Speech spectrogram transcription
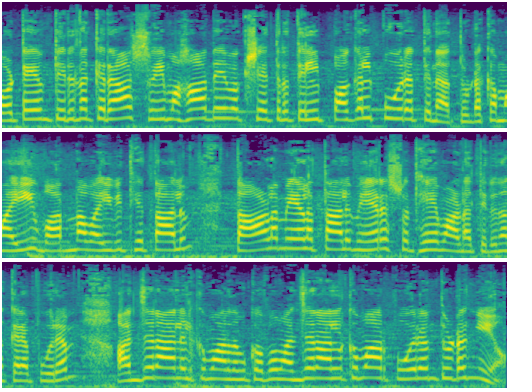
കോട്ടയം തിരുനക്കര ശ്രീ മഹാദേവ ക്ഷേത്രത്തിൽ പകൽപൂരത്തിന് തുടക്കമായി വർണ വൈവിധ്യത്താലും താളമേളത്താലും ഏറെ ശ്രദ്ധേയമാണ് തിരുനക്കര പൂരം. അഞ്ജന അനിൽകുമാർ നമുക്കൊപ്പം. അഞ്ജന അനിൽകുമാർ പൂരം തുടങ്ങിയോ?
